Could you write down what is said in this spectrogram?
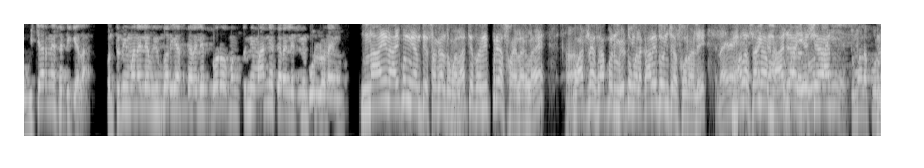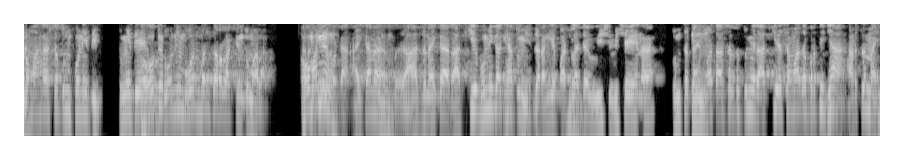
विचारण्यासाठी केला. पण तुम्ही म्हणाले विपर्यास करायलेत. बरोबर मग तुम्ही मान्य करायलेत मी बोललो नाही म्हणून. नाही ना ऐकून घ्या ते सांगाल तुम्हाला. त्याचा विपर्यास व्हायला लागलाय. वाटल्यास आपण भेटू. मला काल दोन चार फोन आले. नाही नाही मला सांगा, माझ्या नाही, तुम्हाला पूर्ण महाराष्ट्रातून फोन येतील. तुम्ही ते हो, ते- दोन्ही फोन बंद करावं लागतील तुम्हाला. हो मान्य ऐका ना आज नाही का राजकीय भूमिका घ्या तुम्ही. जरांगे पाटलाच्या विष- विषयी ना तुमचं काही. मत असेल तर तुम्ही राजकीय समाजाप्रती घ्या. अडचण नाही.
